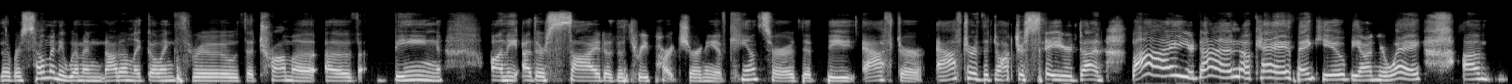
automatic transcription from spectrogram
there were so many women not only going through the trauma of being on the other side of the three part journey of cancer that the after after the doctors say you're done. Bye you're done. Okay thank you. Be on your way. Um,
